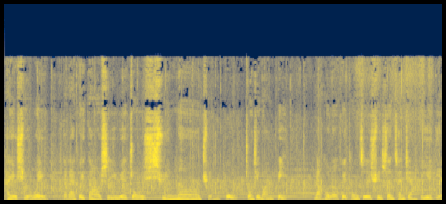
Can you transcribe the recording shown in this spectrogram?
还有学位，大概会到十一月中旬呢全部总结完毕，然后呢会通知学生参加毕业典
